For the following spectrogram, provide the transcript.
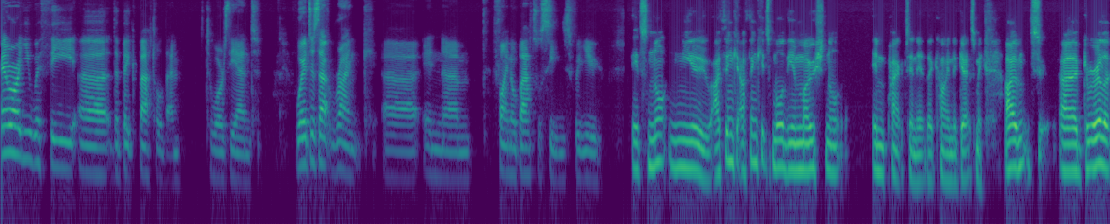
Where are you with the uh the big battle then towards the end? Where does that rank uh in um final battle scenes for you? It's not new. I think I think it's more the emotional impact in it that kind of gets me. Um, uh, guerrilla.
